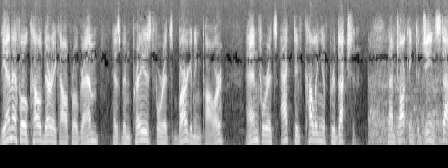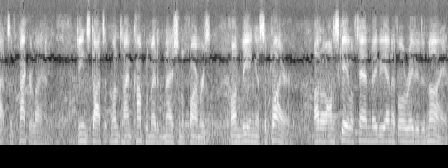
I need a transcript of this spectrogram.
The NFO Cull program has been praised for its bargaining power and for its active culling of production. And I'm talking to Gene Stotts of Packerland. Gene Stotts at one time complimented national farmers on being a supplier on a scale of 10, maybe NFO rated a 9,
